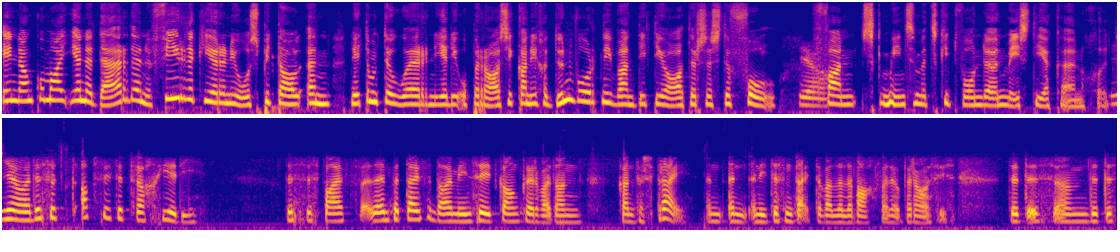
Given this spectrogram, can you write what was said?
En dan kom hy 'n derde en 'n vierde keer in die hospitaal in net om te hoor nee, die operasie kan nie gedoen word nie want die teaters is te vol ja. van mense met skietwonde en messteke en goed. Ja, dis 'n absolute tragedie. Dis is baie 'n party van daai mense het kanker wat dan kan versprei in in in die tussentyd terwyl hulle wag vir hulle operasies. Dit is ehm um, dit is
